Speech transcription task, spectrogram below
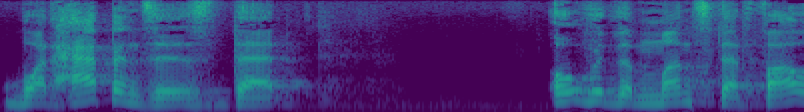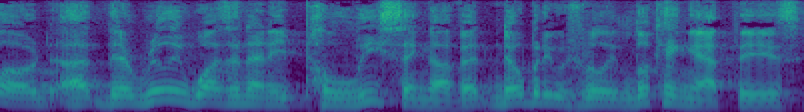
what happens is that over the months that followed, uh, there really wasn't any policing of it. Nobody was really looking at these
